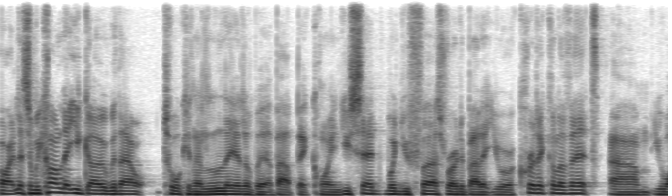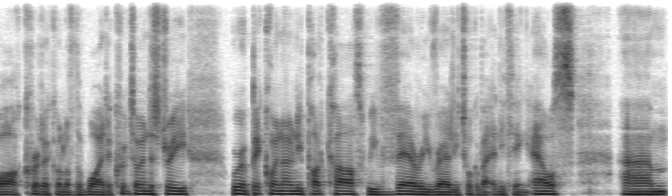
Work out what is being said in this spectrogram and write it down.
All right, listen, we can't let you go without talking a little bit about Bitcoin. You said when you first wrote about it, you were critical of it. Um, you are critical of the wider crypto industry. We're a Bitcoin only podcast. We very rarely talk about anything else. Um,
